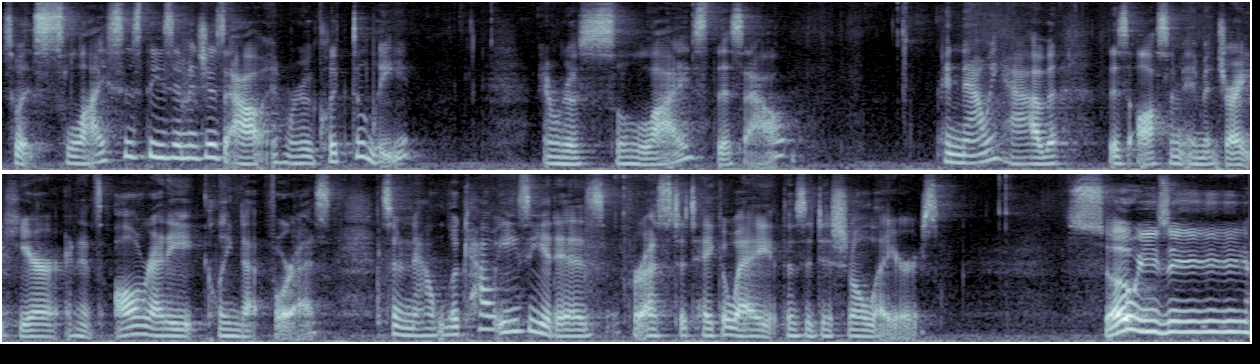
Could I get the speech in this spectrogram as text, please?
So it slices these images out and we're gonna click delete and we're gonna slice this out. And now we have this awesome image right here and it's already cleaned up for us. So now look how easy it is for us to take away those additional layers. So easy.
